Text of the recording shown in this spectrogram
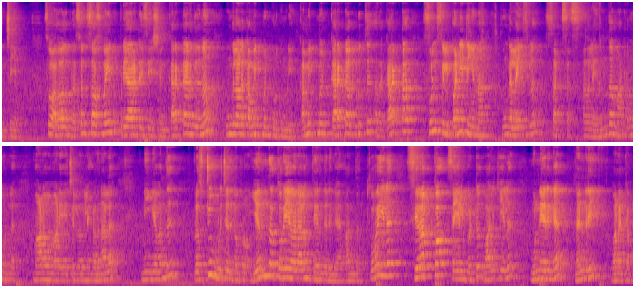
நிச்சயம். ஸோ அதாவது ப்ரெசன்ஸ் ஆஃப் மைண்ட் ப்ரியாரிட்டைசேஷன் கரெக்டாக இருந்ததுன்னா உங்களால் கமிட்மெண்ட் கொடுக்க முடியும். கமிட்மெண்ட் கரெக்டாக கொடுத்து அதை கரெக்டாக ஃபுல்ஃபில் பண்ணிட்டீங்கன்னா உங்கள் லைஃப்பில் சக்ஸஸ் அதில் எந்த மாற்றமும் இல்லை. மாணவ மாணவி செல்வங்களே அதனால் நீங்கள் வந்து ப்ளஸ் டூ முடித்ததுக்கப்புறம் எந்த துறையை வேணாலும் தேர்ந்தெடுங்க. அந்த துறையில் சிறப்பாக செயல்பட்டு வாழ்க்கையில் முன்னேறுங்க. நன்றி வணக்கம்.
